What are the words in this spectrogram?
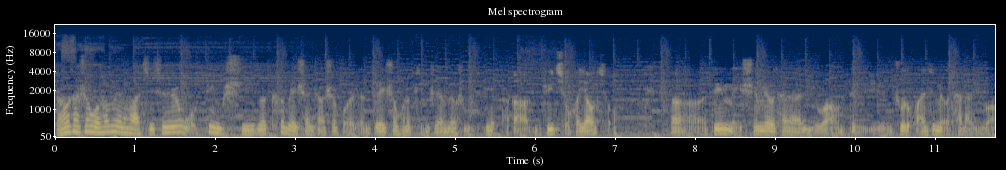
然后在生活方面的话，其实我并不是一个特别擅长生活的人，对生活的品质也没有什么呃追求和要求。呃，对于美食没有太大的欲望，对于住的环境没有太大的欲望，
